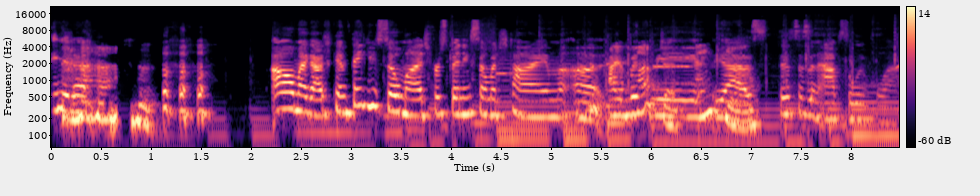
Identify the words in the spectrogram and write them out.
You know. Oh my gosh, Kim, thank you so much for spending so much time uh, I with loved me. it. Thank you. yes, this is an absolute blast.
